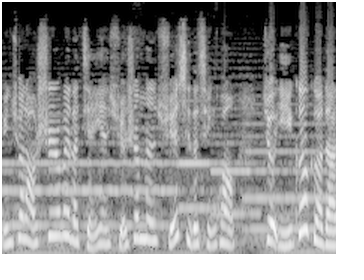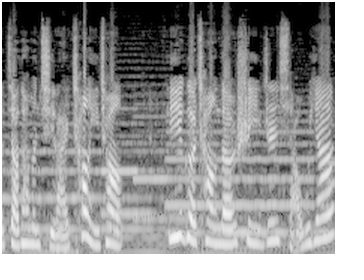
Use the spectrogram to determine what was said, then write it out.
云雀老师为了检验学生们学习的情况，就一个个的叫他们起来唱一唱。第一个唱的是一只小乌鸦，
